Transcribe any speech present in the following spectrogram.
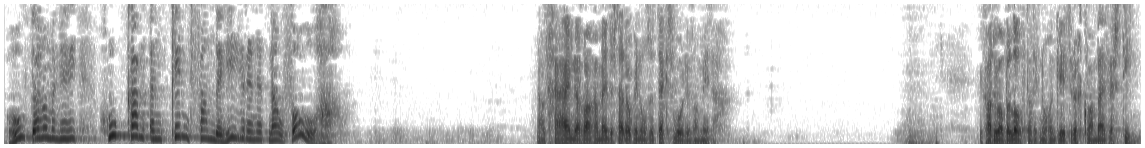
Hoe, dominee, hoe kan een kind van de Heere het nou volhouden? Nou, het geheim daarvan, gemeente, staat ook in onze tekstwoorden vanmiddag. Ik had u al beloofd dat ik nog een keer terugkwam bij vers 10.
